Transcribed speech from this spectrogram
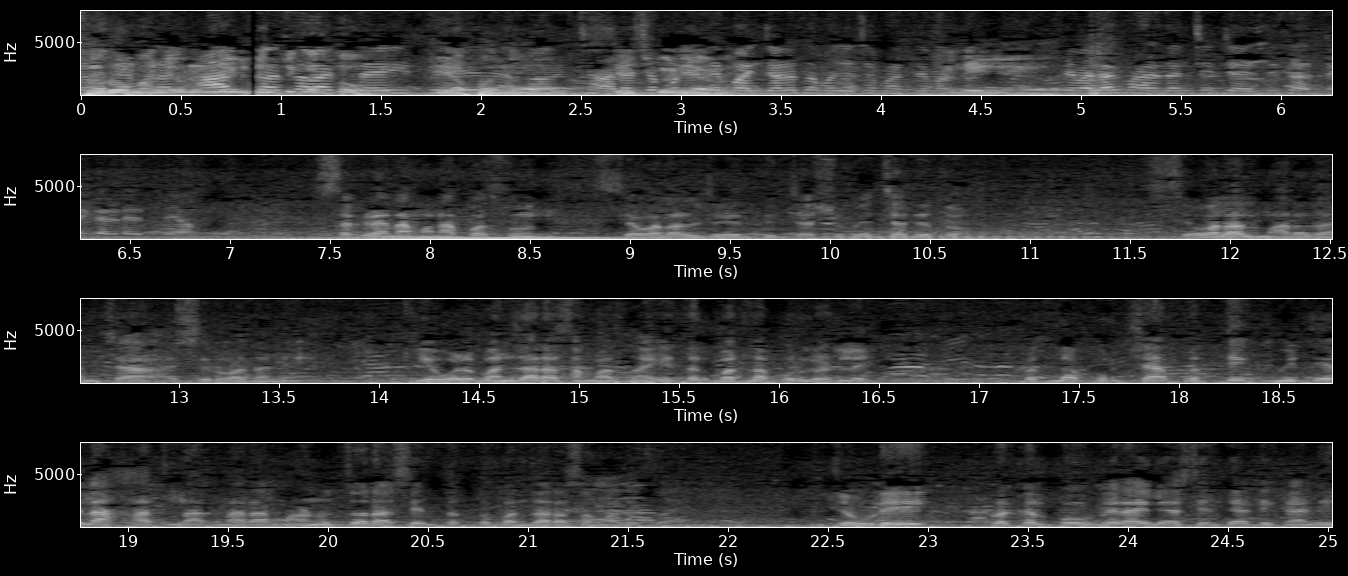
सर्व मान्यवरांना विनंती करतो की आपण स्टेजकडे. बंजारा समाजाच्या माध्यमातून सेवालाल महाराजांची जयंती साजरी करण्यात येते सगळ्यांना मनापासून सेवालाल जयंतीच्या शुभेच्छा देतो. सेवालाल महाराजांच्या आशीर्वादाने केवळ बंजारा समाज नाही तर बदलापूर घडलंय. बदलापूरच्या प्रत्येक विटेला हात लागणारा माणूस जर असेल तर तो बंजारा समाजाचा आहे. जेवढे प्रकल्प उभे राहिले असतील त्या ठिकाणी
